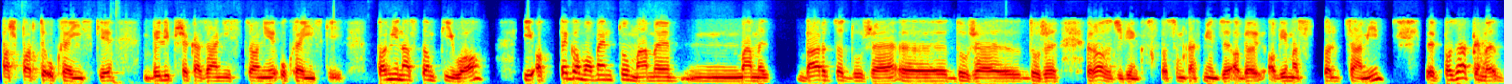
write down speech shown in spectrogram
paszporty ukraińskie, byli przekazani stronie ukraińskiej. To nie nastąpiło. I od tego momentu mamy, mamy bardzo duże, duże, duży rozdźwięk w stosunkach między obiema stolicami. Poza tym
